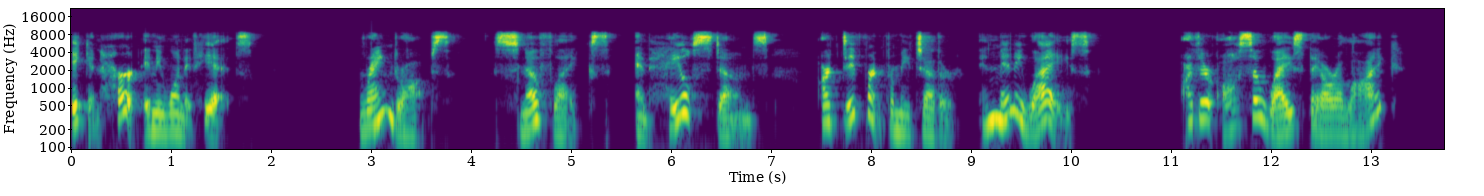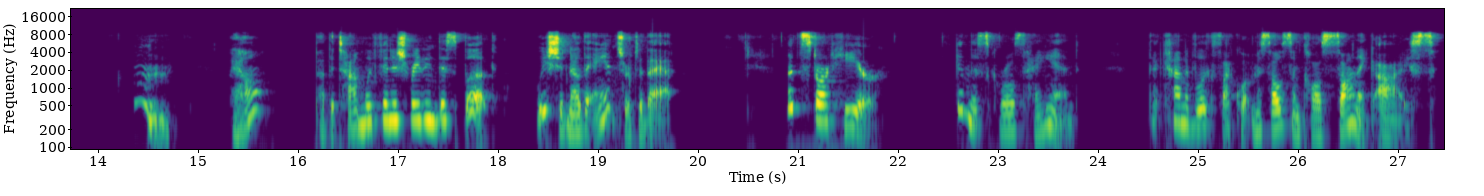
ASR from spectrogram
it can hurt anyone it hits. Raindrops, snowflakes, and hailstones are different from each other in many ways. Are there also ways they are alike? Hmm. Well, by the time we finish reading this book, we should know the answer to that. Let's start here. Look in this girl's hand. That kind of looks like what Miss Olson calls sonic ice.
